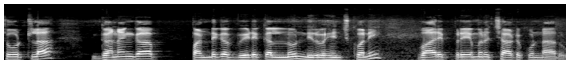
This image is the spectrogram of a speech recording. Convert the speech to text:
చోట్ల ఘనంగా పండుగ వేడుకలను నిర్వహించుకొని వారి ప్రేమను చాటుకున్నారు.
